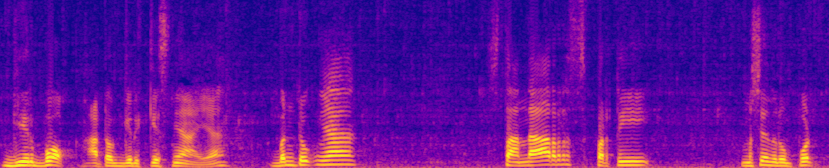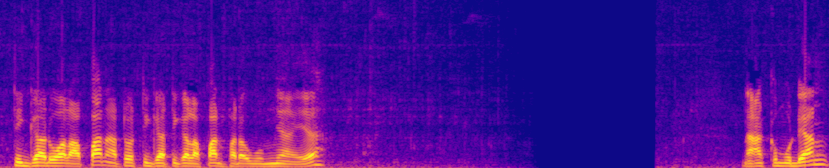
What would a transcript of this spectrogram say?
gearbox atau gear keysnya ya. Bentuknya standar seperti mesin rumput 328 atau 338 pada umumnya ya. Nah, kemudian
